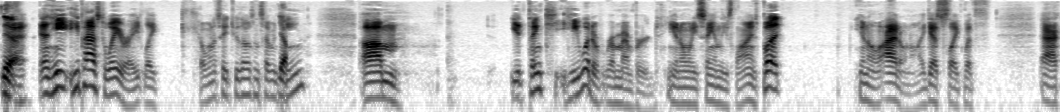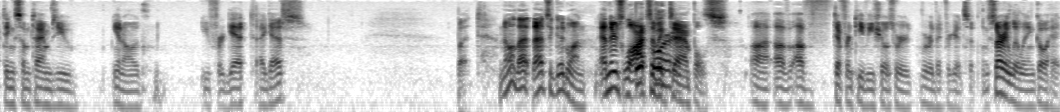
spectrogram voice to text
Yeah. and he he passed away right like I want to say 2017. Um, you'd think he would have remembered, you know, when he's saying these lines, but you know, I don't know. I guess like with acting, sometimes you, you know, you forget. I guess. But no, that that's a good one. And there's lots Or- of examples uh, of of different TV shows where where they forget siblings. Sorry, Lillian, go ahead.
